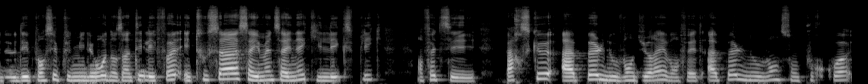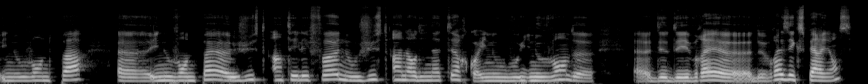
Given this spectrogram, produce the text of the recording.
de, dépenser plus de 1000 euros dans un téléphone. Et tout ça, Simon Sinek, il l'explique. En fait, c'est parce que Apple nous vend du rêve. En fait, Apple nous vend son pourquoi. Ils nous vendent pas, euh, ils nous vendent pas euh, juste un téléphone ou juste un ordinateur. Quoi, ils nous, ils nous vendent euh, de, des vrais, de vraies expériences.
